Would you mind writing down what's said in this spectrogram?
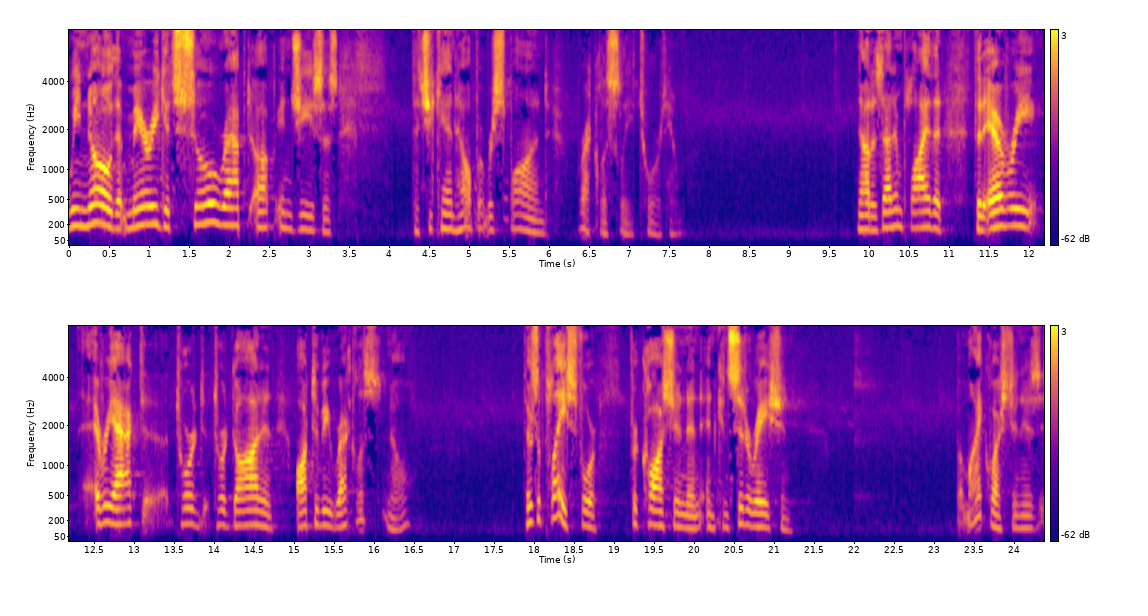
we know that Mary gets so wrapped up in Jesus that she can't help but respond recklessly toward him. Now, does that imply that, that every, every act uh, toward, toward God ought to be reckless? No. There's a place for, for caution and, and consideration. But my question is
